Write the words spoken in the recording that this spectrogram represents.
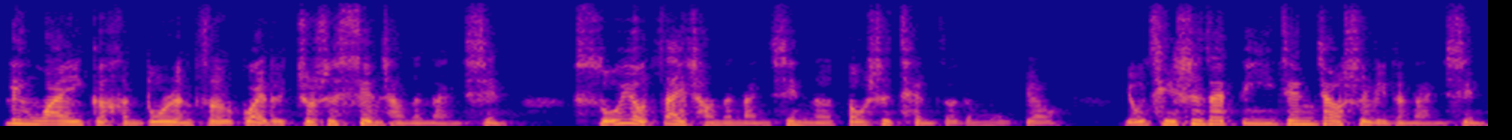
另外一个很多人责怪的就是现场的男性，所有在场的男性呢都是谴责的目标。尤其是在第一间教室里的男性，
